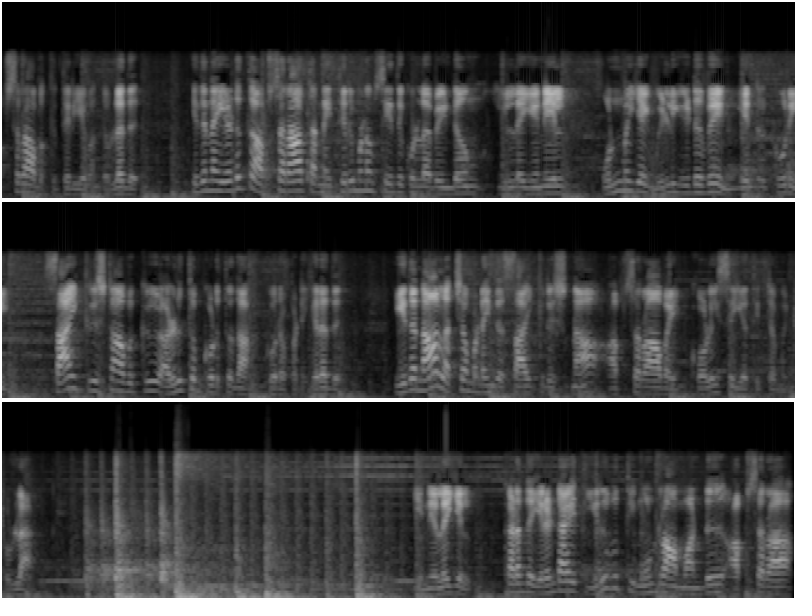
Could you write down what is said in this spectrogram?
அப்சராவுக்கு தெரிய வந்துள்ளது. இதனையடுத்து அப்சரா தன்னை திருமணம் செய்து கொள்ள வேண்டும் இல்லையெனில் உண்மையை வெளியிடுவேன் என்று கூறி சாய் கிருஷ்ணாவுக்கு அழுத்தம் கொடுத்ததாக கூறப்படுகிறது. இதனால் அச்சமடைந்த சாய் கிருஷ்ணா அப்சராவை கொலை செய்ய திட்டமிட்டுள்ளார். இந்நிலையில் கடந்த இரண்டாயிரத்தி இருபத்தி மூன்றாம் ஆண்டு அப்சரா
